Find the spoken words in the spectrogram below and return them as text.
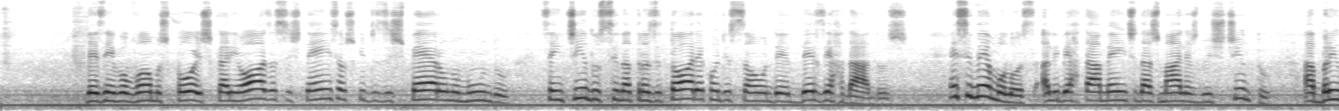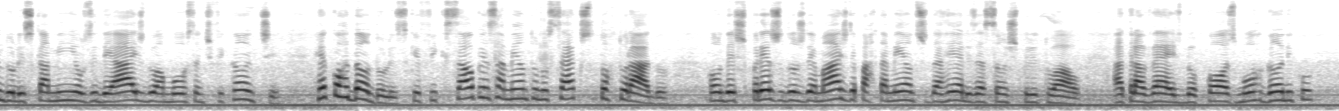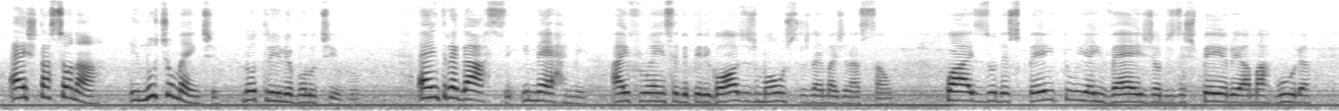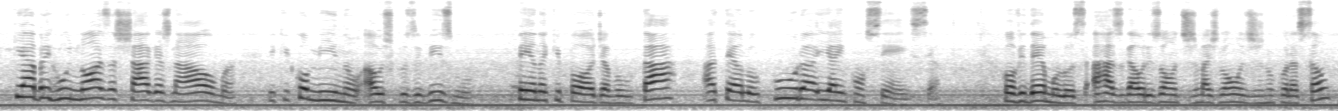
Desenvolvamos, pois, carinhosa assistência aos que desesperam no mundo, sentindo-se na transitória condição de deserdados. Ensinemo-los a libertar a mente das malhas do instinto, abrindo-lhes caminho aos ideais do amor santificante, recordando-lhes que fixar o pensamento no sexo torturado, com desprezo dos demais departamentos da realização espiritual, através do cosmo orgânico, é estacionar, inutilmente, no trilho evolutivo. É entregar-se, inerme, à influência de perigosos monstros da imaginação, quais o despeito e a inveja, o desespero e a amargura, que abrem ruinosas chagas na alma e que cominam ao exclusivismo, pena que pode avultar até a loucura e a inconsciência. Convidemo-los a rasgar horizontes mais longes no coração.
